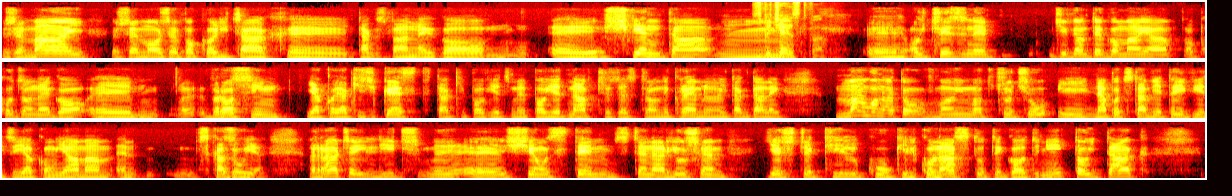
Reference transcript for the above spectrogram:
że maj, że może w okolicach y, tak zwanego y, święta y, zwycięstwa ojczyzny 9 maja obchodzonego w Rosji jako jakiś gest taki powiedzmy pojednawczy ze strony Kremla i tak dalej. Mało na to w moim odczuciu i na podstawie tej wiedzy, jaką ja mam, wskazuje. Raczej liczmy e, się z tym scenariuszem jeszcze kilku, kilkunastu tygodni. To i tak,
